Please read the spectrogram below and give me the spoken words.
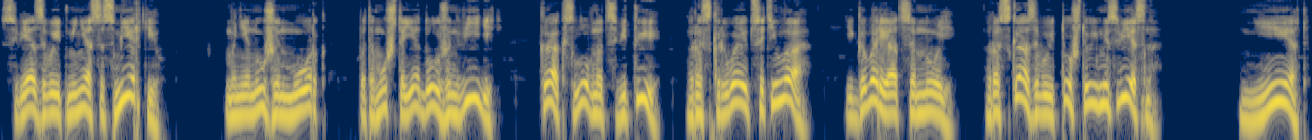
связывает меня со смертью? Мне нужен морг, потому что я должен видеть, как, словно цветы, раскрываются тела и говорят со мной, рассказывают то, что им известно. Нет,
